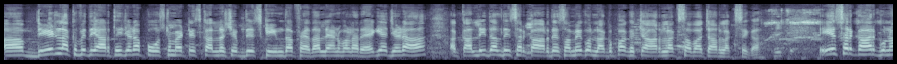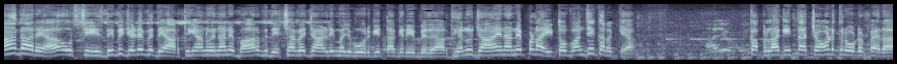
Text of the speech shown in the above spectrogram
1.5 ਲੱਖ ਵਿਦਿਆਰਥੀ ਜਿਹੜਾ ਪੋਸਟ ਮੈਟ੍ਰਿਕ ਸਕਾਲਰਸ਼ਿਪ ਦੀ ਸਕੀਮ ਦਾ ਫਾਇਦਾ ਲੈਣ ਵਾਲਾ ਰਹਿ ਗਿਆ ਜਿਹੜਾ ਅਕਾਲੀ ਦਲ ਦੀ ਸਰਕਾਰ ਦੇ ਸਮੇਂ ਕੋਲ ਲਗਭਗ 4 ਲੱਖ ਸਵਾ 4 ਲੱਖ ਸੀਗਾ। ਇਹ ਸਰਕਾਰ ਗੁਨਾਹਗਾਰ ਆ ਉਸ ਚੀਜ਼ ਦੀ ਵੀ ਜਿਹੜੇ ਵਿਦਿਆਰਥੀਆਂ ਨੂੰ ਇਹਨਾਂ ਨੇ ਬਾਹਰ ਵਿਦੇਸ਼ਾਂ ਵਿੱਚ ਜਾਣ ਲਈ ਮਜਬੂਰ ਕੀਤਾ ਗਰੀਬ ਵਿਦਿਆਰਥੀਆਂ ਨੂੰ ਜਾਂ ਇਹਨਾਂ ਨੇ ਪੜ੍ਹਾਈ ਤੋਂ ਵਾਂਝੇ ਕਰ ਰੱਖਿਆ। ਘਪਲਾ ਕੀਤਾ 64 ਕਰੋੜ ਰੁਪਏ ਦਾ।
